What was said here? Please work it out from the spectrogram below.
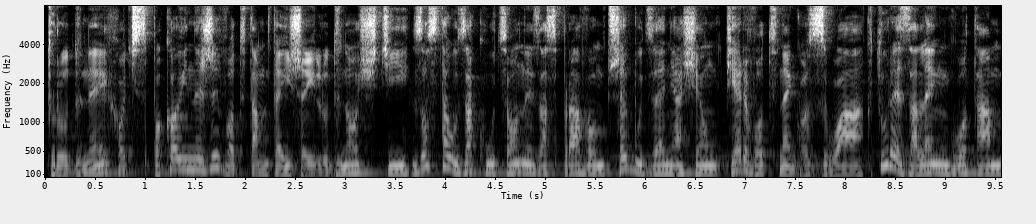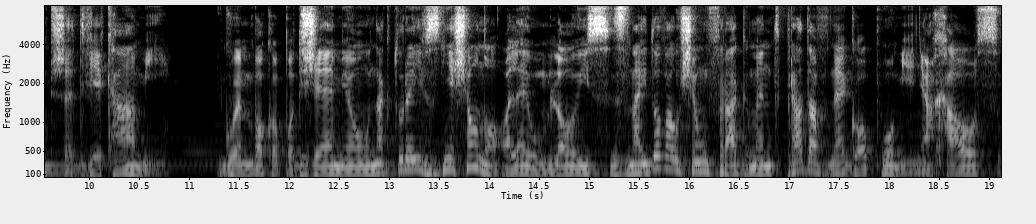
Trudny, choć spokojny żywot tamtejszej ludności został zakłócony za sprawą przebudzenia się pierwotnego zła, które zalęgło tam przed wiekami. Głęboko pod ziemią, na której wzniesiono Oleum Lois, znajdował się fragment pradawnego płomienia chaosu.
